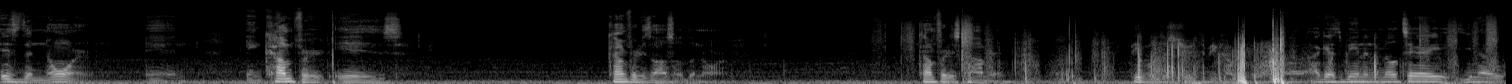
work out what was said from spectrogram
is the norm and and comfort is comfort is also the norm. Comfort is common. People just choose to be comfortable. Uh, i guess being in the military you know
